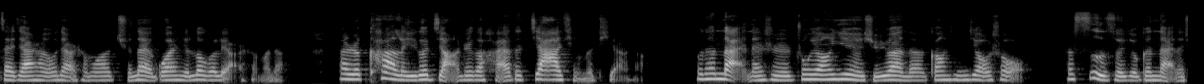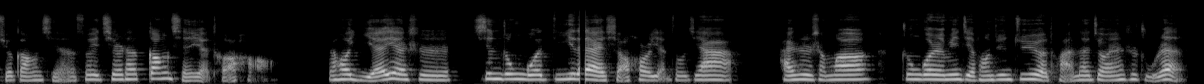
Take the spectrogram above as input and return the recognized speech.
再加上有点什么裙带关系，露个脸什么的。但是看了一个讲这个孩子家庭的帖子，说他奶奶是中央音乐学院的钢琴教授，他四岁就跟奶奶学钢琴，所以其实他钢琴也特好。然后爷爷是新中国第一代小号演奏家，还是什么中国人民解放军军乐团的教研室主任。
